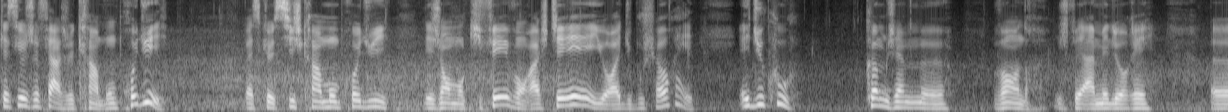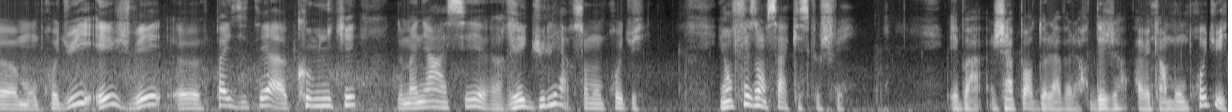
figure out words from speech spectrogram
qu'est-ce que je vais faire? Je vais créer un bon produit. Parce que si je crée un bon produit, les gens vont kiffer, vont racheter, et il y aura du bouche à oreille. Et du coup, comme j'aime euh, vendre, je vais améliorer euh, mon produit et je vais euh, pas hésiter à communiquer de manière assez régulière sur mon produit. Et en faisant ça, qu'est-ce que je fais? Eh ben, j'apporte de la valeur déjà avec un bon produit.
